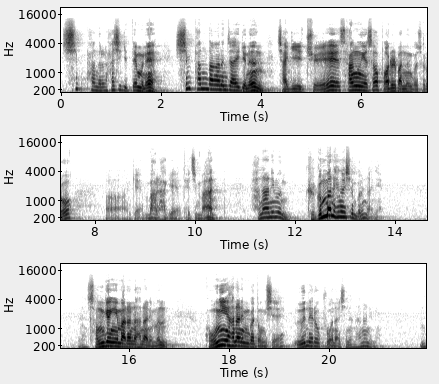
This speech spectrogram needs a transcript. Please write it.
심판을 하시기 때문에 심판당하는 자에게는 자기 죄에 상응해서 벌을 받는 것으로 어, 말하게 되지만 하나님은 그것만 행하시는 분은 아니에요. 성경이 말하는 하나님은 공의 하나님과 동시에 은혜로 구원하시는 하나님이에요. 음?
